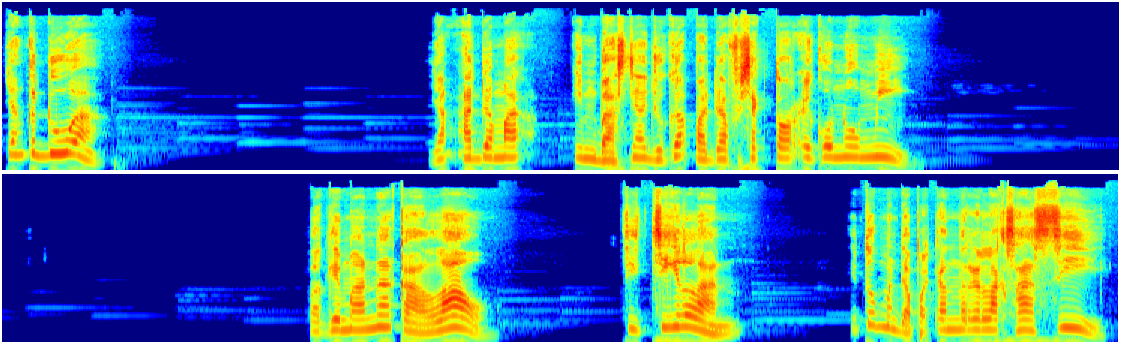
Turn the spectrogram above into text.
Yang kedua, yang ada imbasnya juga pada sektor ekonomi. Bagaimana kalau cicilan itu mendapatkan relaksasi?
